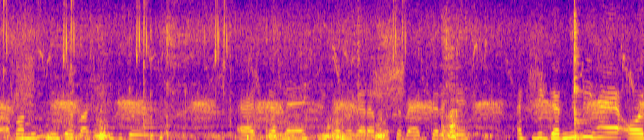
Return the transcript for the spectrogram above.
अब हम इसमें जो बाकी जो ऐड करना है चिकन वगैरह, वो सब ऐड करेंगे। एक्चुअली गर्मी भी है और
